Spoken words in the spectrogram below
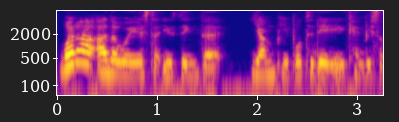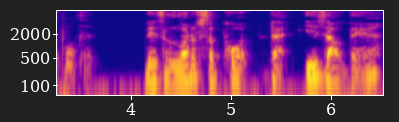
what are other ways that you think that young people today can be supported? There's a lot of support that is out there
